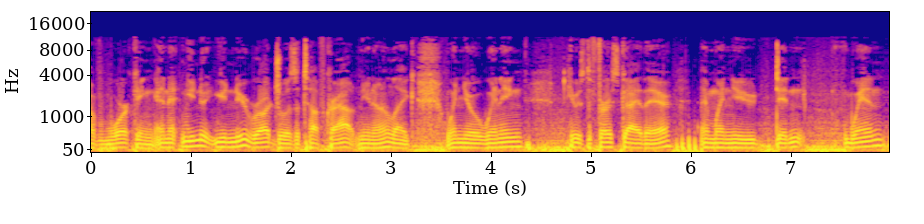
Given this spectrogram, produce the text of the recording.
of working. And it, you knew you knew Roger was a tough crowd. You know, like when you were winning, he was the first guy there, and when you didn't win.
